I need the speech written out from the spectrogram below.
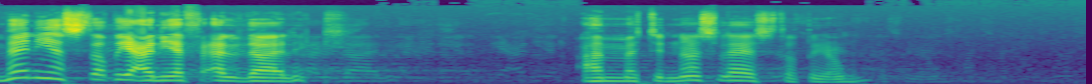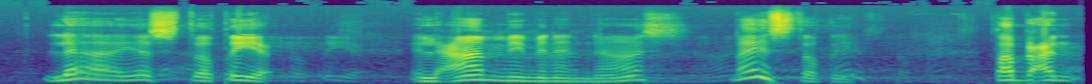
من يستطيع أن يفعل ذلك؟ عامة الناس لا يستطيعون. لا يستطيع. العامي من الناس ما يستطيع. طبعا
